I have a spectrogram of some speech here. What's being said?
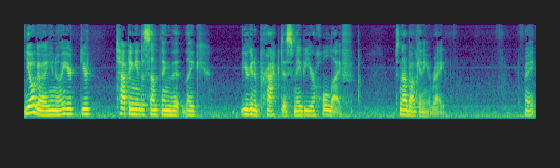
yoga you know you're you're tapping into something that like you're going to practice maybe your whole life. It's not about getting it right. Right?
